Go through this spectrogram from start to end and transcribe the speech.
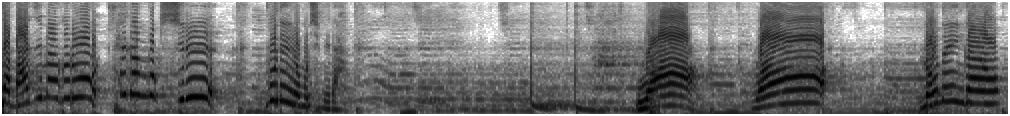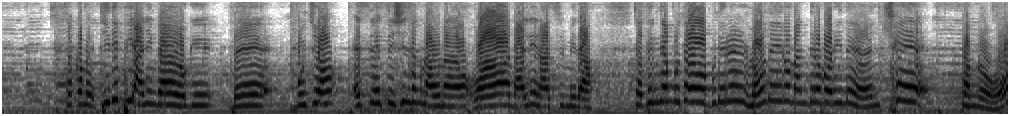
자 마지막으로 최강록 씨를 무대 위로 모십니다. 와, 와, 런웨이인가요? 잠깐만, DDP 아닌가요, 여기? 네, 뭐죠? SS 신상 나오나요? 와, 난리 났습니다. 자, 등장부터 무대를 런웨이로 만들어버리는 최광로.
